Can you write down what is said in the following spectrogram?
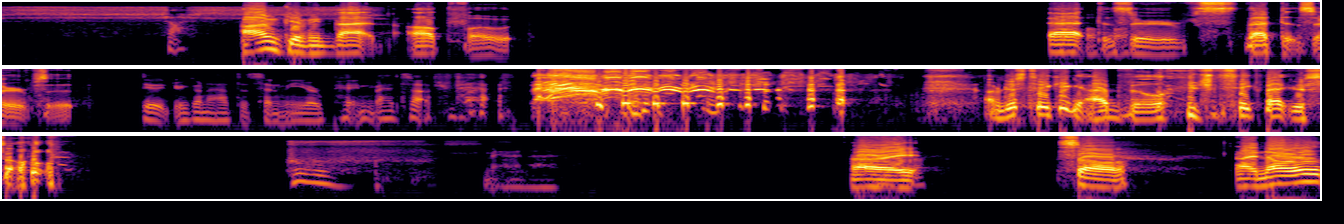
Shush. I'm giving that upvote. That ho. deserves that deserves it. Dude, you're gonna have to send me your pain meds after that. I'm just taking Advil. You should take that yourself. Man. Alright. So I know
